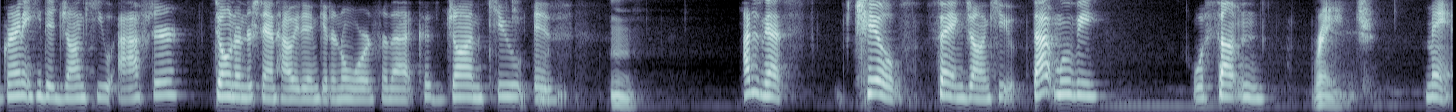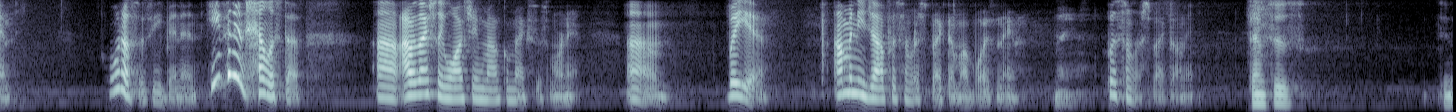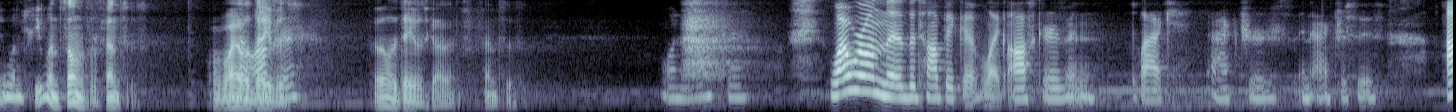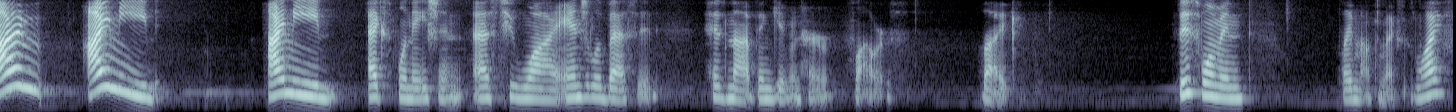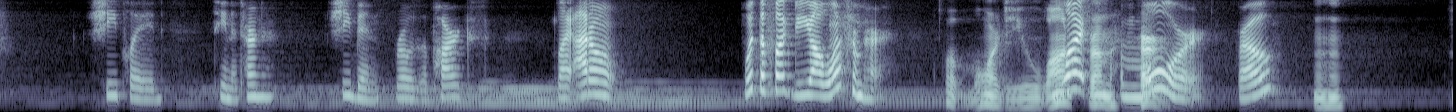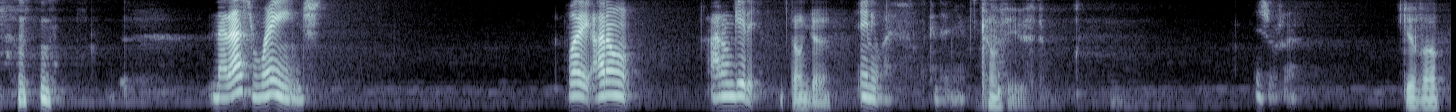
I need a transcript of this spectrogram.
granted, he did John Q after. Don't understand how he didn't get an award for that because John Q is. Mm. I just got chills saying John Q. That movie was something, Range. man. What else has he been in? He's been in hella stuff. Uh, I was actually watching Malcolm X this morning. Um, but yeah, I'm gonna need y'all to put some respect on my boy's name. Man. Put some respect on it. Fences. Didn't he win? He won something for Fences. Or Viola No, Davis. Oscar. Viola Davis got it for Fences. Won an Oscar. While we're on the, the topic of like Oscars and black actors and actresses, I'm I need I need explanation as to why Angela Bassett has not been given her flowers. Like this woman played Malcolm X's wife. She played Tina Turner. She been Rosa Parks. Like I don't what the fuck do y'all want from her? What more do you want what from her? more, bro? Mm-hmm. Now that's range. Like I don't, I don't get it. Don't get it. Anyways, continue. Confused. It's your turn. Give up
